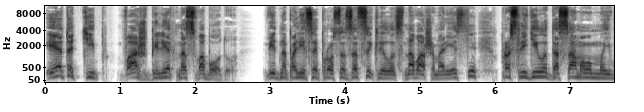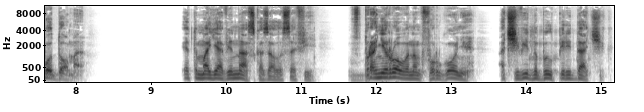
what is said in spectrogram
И этот тип — ваш билет на свободу. Видно, полиция просто зациклилась на вашем аресте, проследила до самого моего дома. — Это моя вина, — сказала Софи. В бронированном фургоне, очевидно, был передатчик.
